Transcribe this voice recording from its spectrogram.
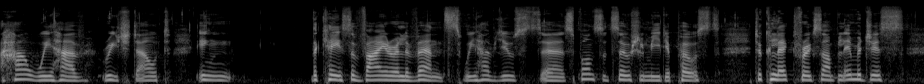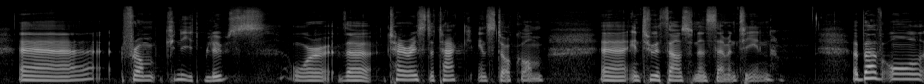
how we have reached out in the case of viral events. We have used uh, sponsored social media posts to collect, for example, images uh, from Knytblus or the terrorist attack in Stockholm uh, in 2017. Above all,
